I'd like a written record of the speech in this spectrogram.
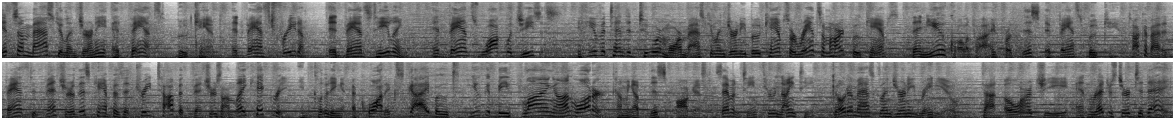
It's a masculine journey advanced boot camp, advanced freedom, advanced healing, advanced walk with Jesus. If you've attended two or more masculine journey boot camps or Ransomed Heart boot camps, then you qualify for this advanced boot camp. Talk about advanced adventure. This camp is at Treetop Adventures on Lake Hickory, including aquatic sky boots. You could be flying on water. Coming up this August 17th through 19th. Go to masculinejourneyradio.org and register today.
